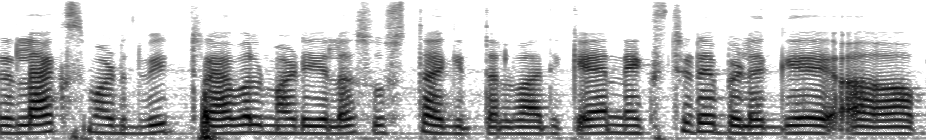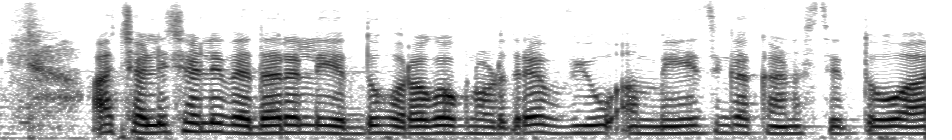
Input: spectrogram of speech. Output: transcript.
ರಿಲ್ಯಾಕ್ಸ್ ಮಾಡಿದ್ವಿ ಟ್ರಾವೆಲ್ ಮಾಡಿ ಎಲ್ಲ ಸುಸ್ತಾಗಿತ್ತಲ್ವ ಅದಕ್ಕೆ. ನೆಕ್ಸ್ಟ್ ಡೇ ಬೆಳಗ್ಗೆ ಆ, ಚಳಿ ಚಳಿ ವೆದರಲ್ಲಿ ಎದ್ದು ಹೊರಗೋಗಿ ನೋಡಿದ್ರೆ ವ್ಯೂ ಅಮೇಝಿಂಗಾಗಿ ಕಾಣಿಸ್ತಿತ್ತು. ಆ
